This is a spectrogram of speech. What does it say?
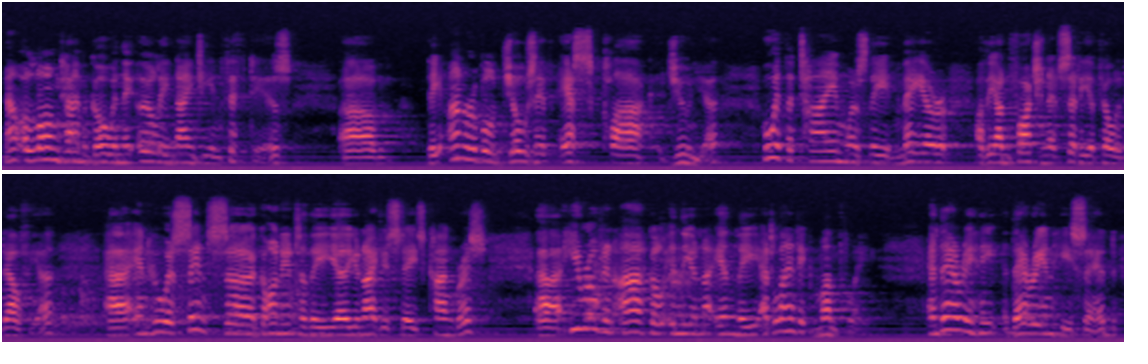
Now, a long time ago in the early 1950s, um, the Honorable Joseph S. Clark, Jr., who at the time was the mayor of the unfortunate city of Philadelphia, uh, and who has since uh, gone into the uh, United States Congress, uh, he wrote an article in the, in the Atlantic Monthly. And therein he, therein he said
